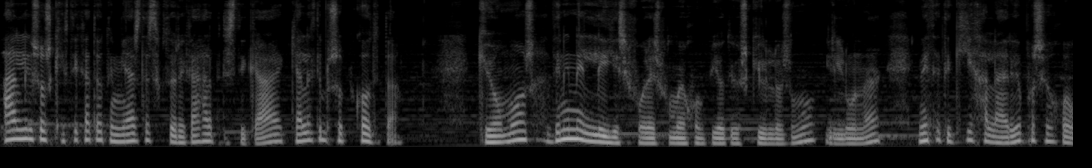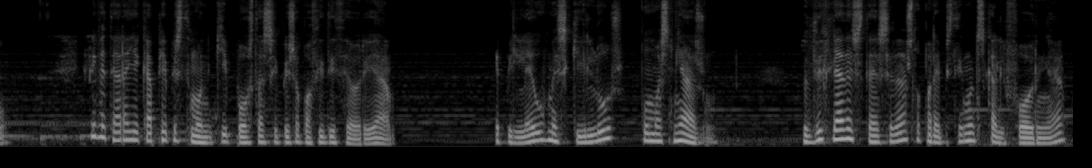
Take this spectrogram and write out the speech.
Άλλοι ίσως σκεφτήκατε ότι μοιάζετε στα εξωτερικά χαρακτηριστικά και άλλοι στην προσωπικότητα. Και όμως δεν είναι λίγες οι φορές που μου έχουν πει ότι ο σκύλος μου, η Λούνα, είναι θετική και χαλαρή όπως εγώ. Κρύβεται άραγε κάποια επιστημονική υπόσταση πίσω από αυτή τη θεωρία. Επιλέγουμε σκύλους που μας μοιάζουν. Το 2004 στο Πανεπιστήμιο της Καλιφόρνια,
